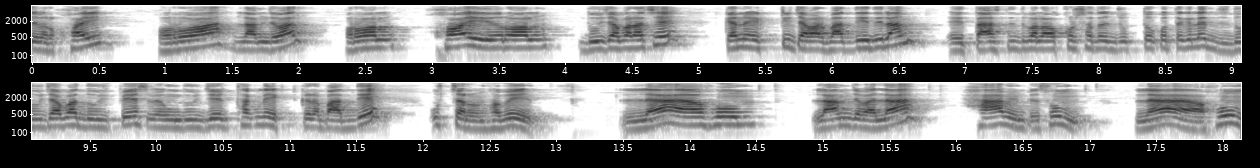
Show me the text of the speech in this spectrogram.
যাবার খয় র লাম যাবার রল খয় রল দুই যাবার আছে। কেন একটি যাবার বাদ দিয়ে দিলাম? এই তাসদিদওয়ালা অক্ষর সাথে যুক্ত করতে গেলে দুই যাবার দুই পেশ এবং দুই জেড থাকলে একটি করে বাদ দিয়ে উচ্চারণ হবে। লাহুম লাম যাবা লা হা মিম পেশ হুম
